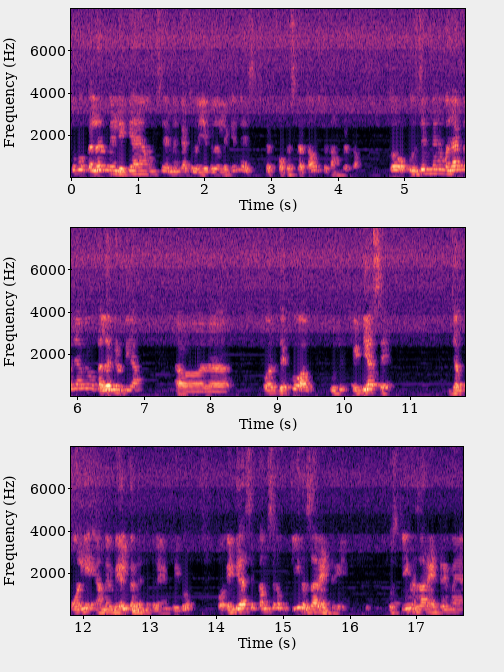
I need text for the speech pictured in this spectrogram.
तो वो कलर मैं लेके आया उनसे मैंने कहा चलो ये कलर लेके मैं इस पर फोकस करता हूँ उस पर काम करता हूँ। तो उस दिन मैंने मज़ाक मज़ाक में वो कलर कर दिया और और देखो अब इंडिया से जब ओनली हमें मेल करने थे पहले एंट्री को और इंडिया से कम से कम तीन हज़ार एंट्री आई। उस तीन हज़ार एंट्री में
